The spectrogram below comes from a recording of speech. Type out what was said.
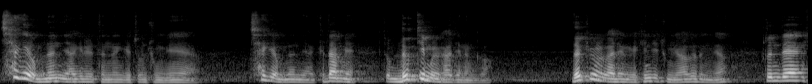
책에 없는 이야기를 듣는 게 좀 중요해요. 책에 없는 이야기. 그 다음에 좀 느낌을 가지는 거. 느낌을 가지는 게 굉장히 중요하거든요. 그런데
